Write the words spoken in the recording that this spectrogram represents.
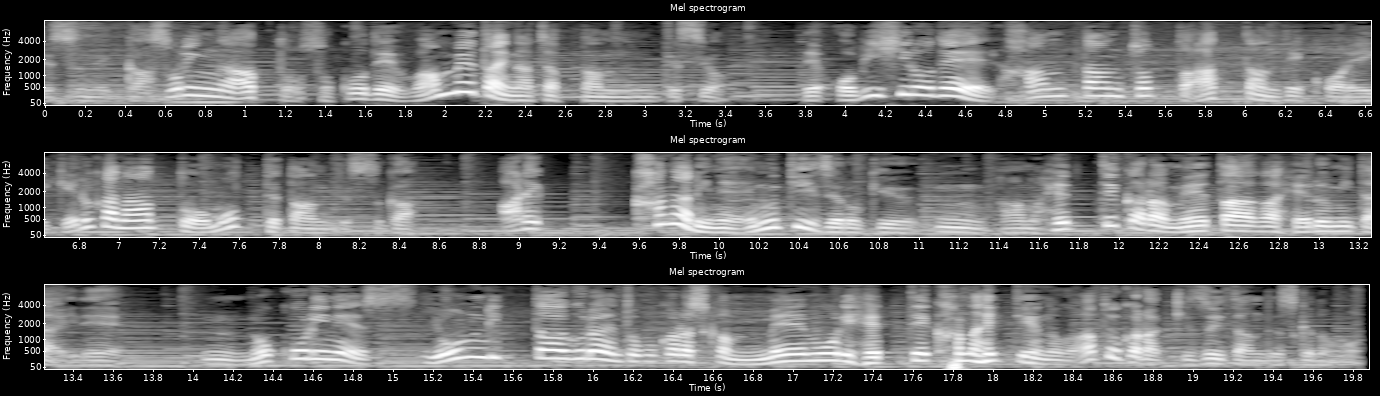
ですね、ガソリンがあっとそこで1メーターになっちゃったんですよ。で、帯広で半端ちょっとあったんで、これいけるかなと思ってたんですが、あれ、かなりね、MT-09、うん、あの、減ってからメーターが減るみたいで、うん、残りね、4リッターぐらいのとこからしかメモリ減っていかないっていうのが後から気づいたんですけども、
